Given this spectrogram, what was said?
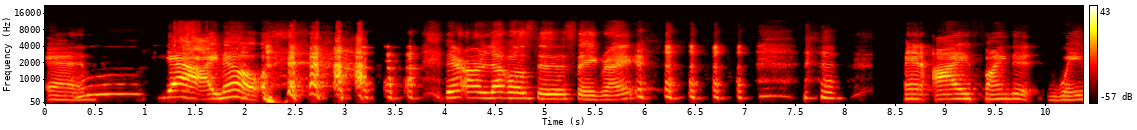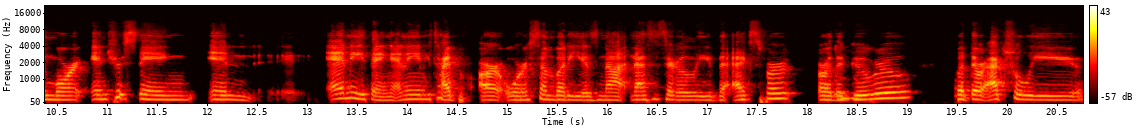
And Ooh. yeah, I know. there are levels to this thing, right? and I find it way more interesting in anything, any type of art where somebody is not necessarily the expert or the mm-hmm. guru, but they're actually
